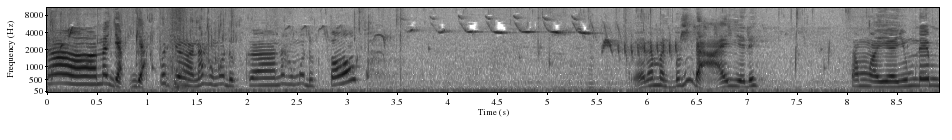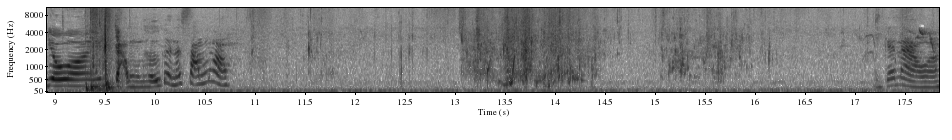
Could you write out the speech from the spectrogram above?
Nó nó dập dập hết trơn là nó không có được nó không có được tốt. Vậy đó mình bứng đại vậy đi. Xong rồi dung đem vô trồng thử coi nó sống không. Cái nào à?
